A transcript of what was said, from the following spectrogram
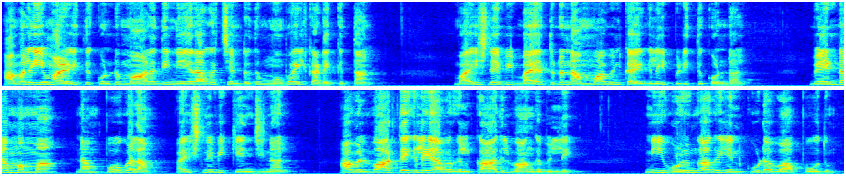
அவளையும் அழைத்து கொண்டு மாலதி நேராகச் சென்றது மொபைல் கடைக்குத்தான். வைஷ்ணவி பயத்துடன் அம்மாவின் கைகளை பிடித்து கொண்டாள். வேண்டாம் அம்மா நாம் போகலாம் வைஷ்ணவி கெஞ்சினாள். அவள் வார்த்தைகளை அவர்கள் காதில் வாங்கவில்லை. நீ ஒழுங்காக என் கூட வா போதும்.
